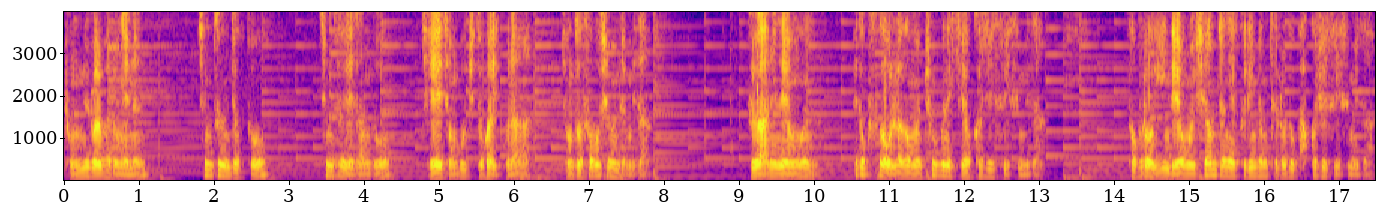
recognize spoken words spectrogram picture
종류별 활용에는 침수 흔적도, 침수 예상도, 재해 정보 지도가 있구나 정도 써보시면 됩니다. 그 안의 내용은 해독수가 올라가면 충분히 기억하실 수 있습니다. 더불어 이 내용을 시험장의 그림 형태로도 바꾸실 수 있습니다.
